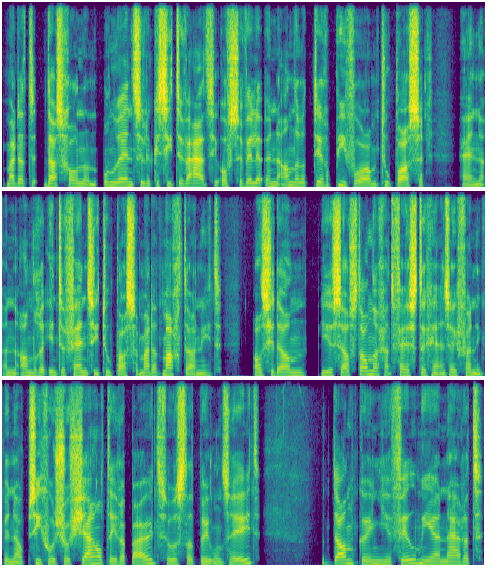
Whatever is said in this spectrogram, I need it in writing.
Maar dat, dat is gewoon een onwenselijke situatie. Of ze willen een andere therapievorm toepassen en een andere interventie toepassen, maar dat mag dan niet. Als je dan je zelfstandig gaat vestigen en zegt van ik ben nou psychosociaal therapeut, zoals dat bij ons heet, dan kun je veel meer naar het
